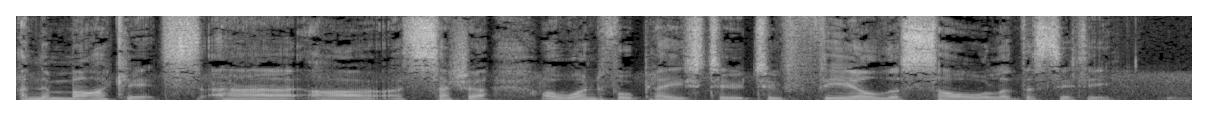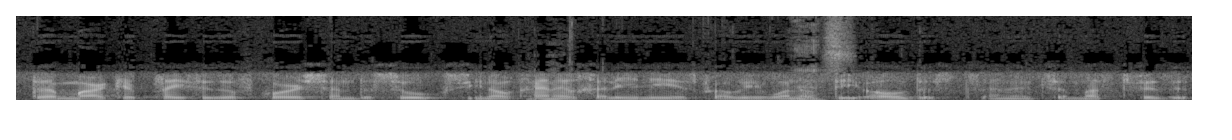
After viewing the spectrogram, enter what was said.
And the markets uh, are such a, a wonderful place to, to feel the soul of the city. The marketplaces, of course, and the souks. You know, Khan el Khalili is probably one Yes. of the oldest, and it's a must visit.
